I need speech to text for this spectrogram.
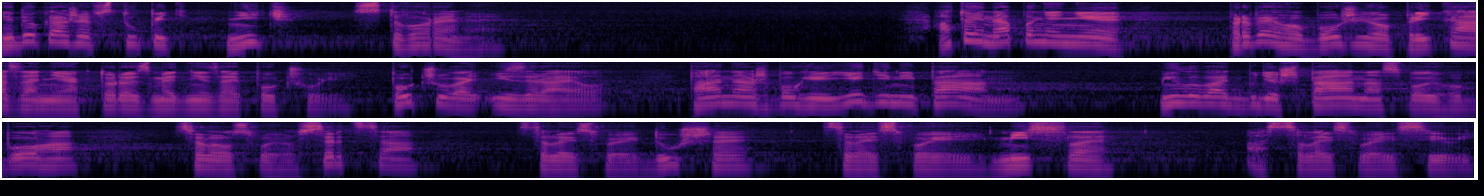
nedokáže vstúpiť nič stvorené. A to je naplnenie prvého Božieho prikázania, ktoré sme dnes aj počuli. Počúvaj Izrael, Pán náš Boh je jediný Pán. Milovať budeš Pána svojho Boha, celého svojho srdca, celej svojej duše, celej svojej mysle a celej svojej síly.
